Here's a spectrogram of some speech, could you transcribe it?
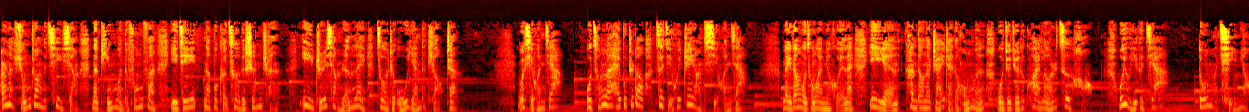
而那雄壮的气象，那平稳的风范，以及那不可测的深沉，一直向人类做着无言的挑战。我喜欢家，我从来还不知道自己会这样喜欢家。每当我从外面回来，一眼看到那窄窄的红门，我就觉得快乐而自豪。我有一个家，多么奇妙！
